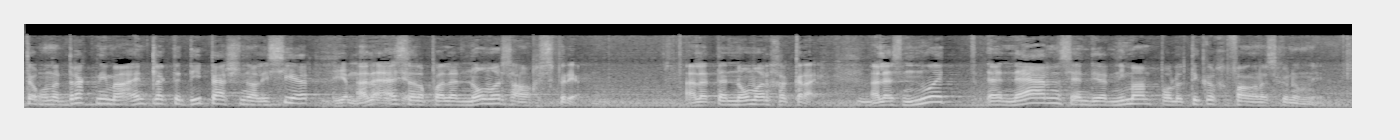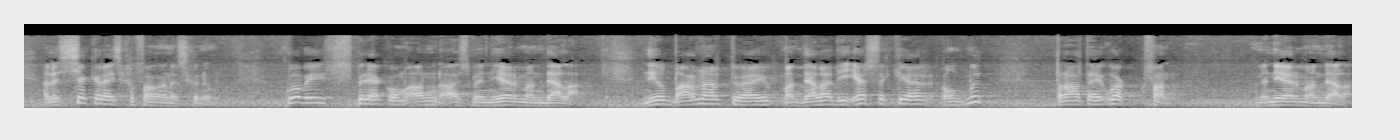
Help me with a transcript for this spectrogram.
te onderdruk nie, maar eintlik te depersonaliseer. Hulle is op hulle nommers aangespreek. Hulle het 'n nommer gekry. Hulle is nooit uh, nêrens en deur niemand politieke gevangenes genoem nie. Hulle is sekuriteitsgevangenes genoem. Kobie spreek hom aan as meneer Mandela. Neil Barnard toe hy Mandela die eerste keer ontmoet, praat hy ook van meneer Mandela.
